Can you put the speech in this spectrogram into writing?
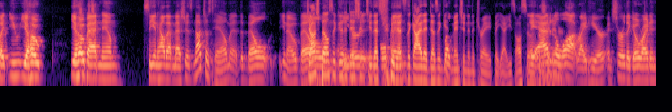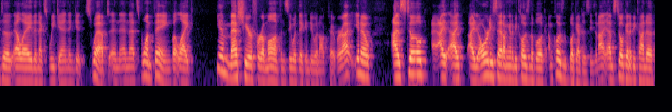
But you you hope you hope adding him seeing how that meshes. Not just him, uh, the Bell, you know, Bell. Josh Bell's a good Hader addition too. That's true. That's the guy that doesn't get Like- mentioned in the trade, but yeah, he's also they a added a lot right here, and sure they go right into LA the next weekend and get swept, and and that's one thing. But like, you know, mesh here for a month and see what they can do in October. I, you know, I still, I, I, I already said I'm going to be closing the book. I'm closing the book after the season. I, I'm still going to be kind of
